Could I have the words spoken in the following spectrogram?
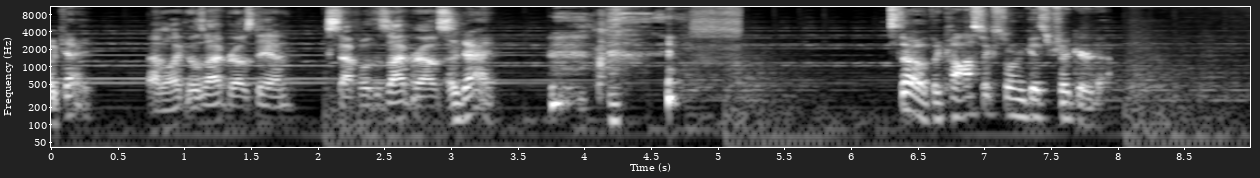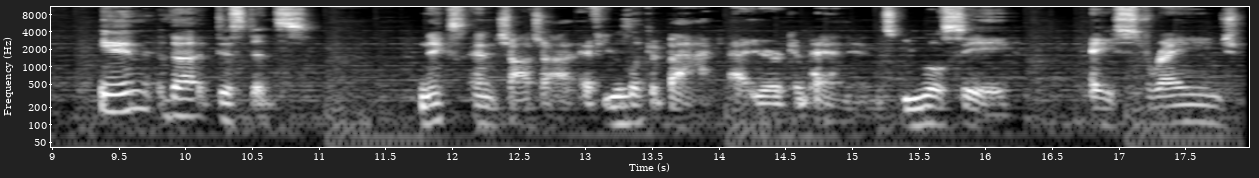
Okay. I don't like those eyebrows, Dan. Stop with his eyebrows. Okay. so the caustic storm gets triggered. In the distance, Nyx and Cha Cha, if you look back at your companions, you will see a strange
